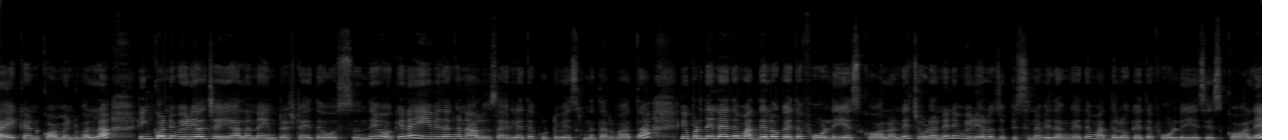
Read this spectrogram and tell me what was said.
లైక్ అండ్ కామెంట్ వల్ల ఇంకొన్ని వీడియోలు చేయాలన్న ఇంట్రెస్ట్ అయితే వస్తుంది. ఓకేనా? ఈ విధంగా నాలుగు సైడ్లు అయితే కుట్టు వేసుకున్న తర్వాత ఇప్పుడు దీన్ని అయితే మధ్యలోకి అయితే ఫోల్డ్ చేసుకోవాలండి. చూడండి నేను వీడియోలో చూపిస్తున్న విధంగా అయితే మధ్యలోకి అయితే ఫోల్డ్ చేసేసుకోవాలి.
